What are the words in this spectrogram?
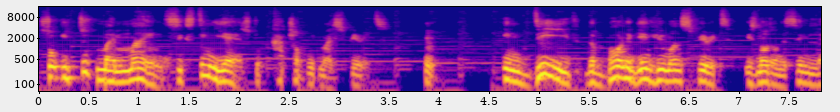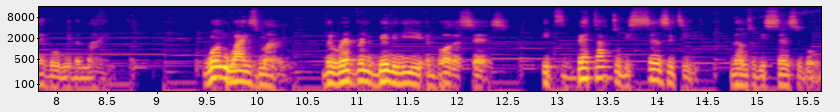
So it took my mind 16 years to catch up with my spirit. Hmm. Indeed, the born again human spirit is not on the same level with the mind. One wise man, the Reverend Gbemini Eboda says, It's better to be sensitive than to be sensible.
